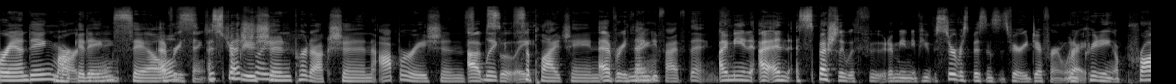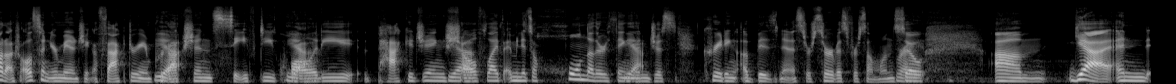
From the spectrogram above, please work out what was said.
branding, marketing, Marketing, sales, everything. distribution, production, operations, Absolutely. like supply chain, Everything. 95 things. I mean, and especially with food. I mean, if you have a service business, it's very different. When Right. you're creating a product, all of a sudden you're managing a factory and Yeah. production, safety, quality, packaging, Yeah. shelf life. I mean, it's a whole nother thing Yeah. than just creating a business or service for someone. So, um, yeah, and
